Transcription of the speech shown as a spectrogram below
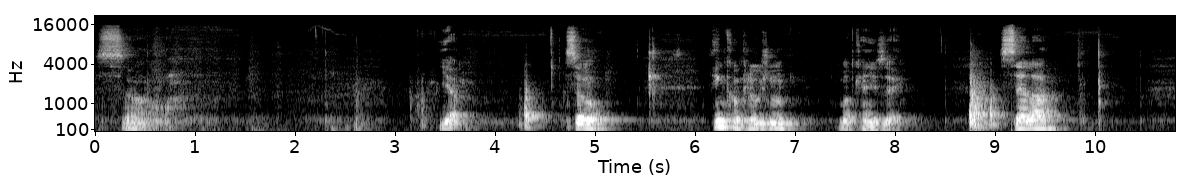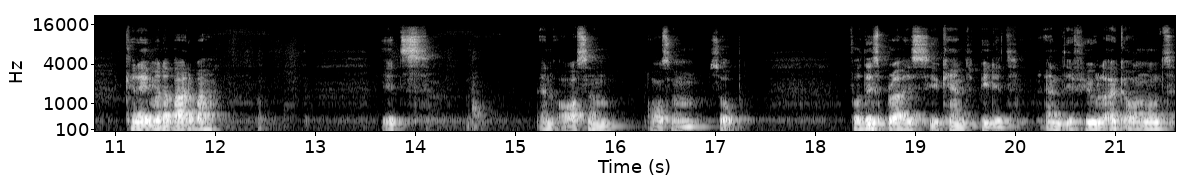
So yeah. So in conclusion what can you say Cella Crema da Barba. It's an awesome, awesome soap. For this price, you can't beat it. And if you like almond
